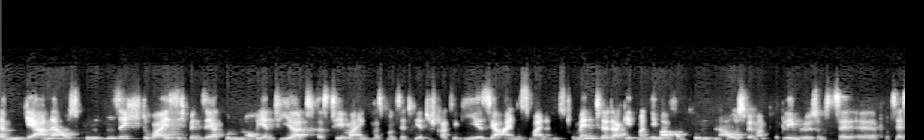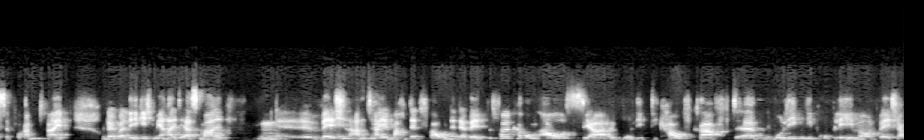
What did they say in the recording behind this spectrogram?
ähm, gerne aus Kundensicht. Du weißt, ich bin sehr kundenorientiert. Das Thema engpasskonzentrierte Strategie ist ja eines meiner Instrumente. Da geht man immer vom Kunden aus, wenn man Problemlösungsprozesse vorantreibt. Und da überlege ich mir halt erstmal, hm, welchen Anteil machen denn Frauen in der Weltbevölkerung aus? Ja, wo liegt die Kaufkraft? Ähm, wo liegen die Probleme und welcher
